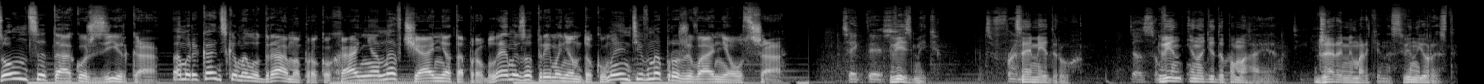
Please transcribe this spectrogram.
Сонце також зірка. Американська мелодрама про кохання, навчання та проблеми з отриманням документів на проживання у США. Візьміть. Це мій друг. Він іноді допомагає. Джеремі Мартінес, він юрист.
